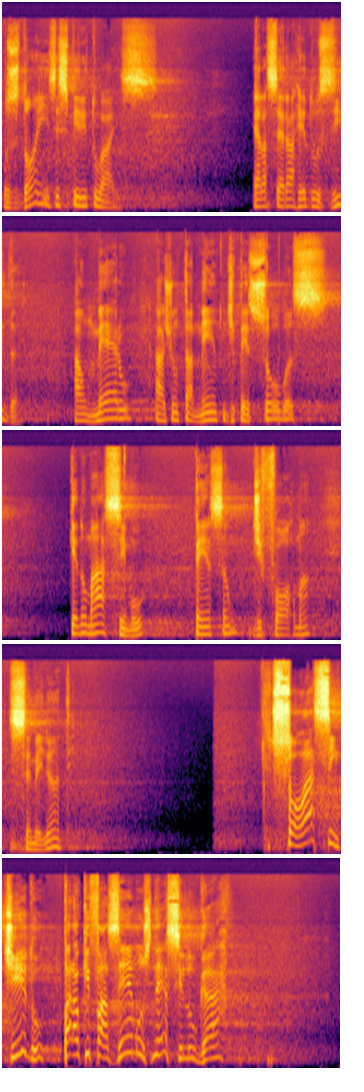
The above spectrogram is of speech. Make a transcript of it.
os dons espirituais, ela será reduzida a um mero ajuntamento de pessoas que, no máximo, pensam de forma semelhante. Só há sentido para o que fazemos nesse lugar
